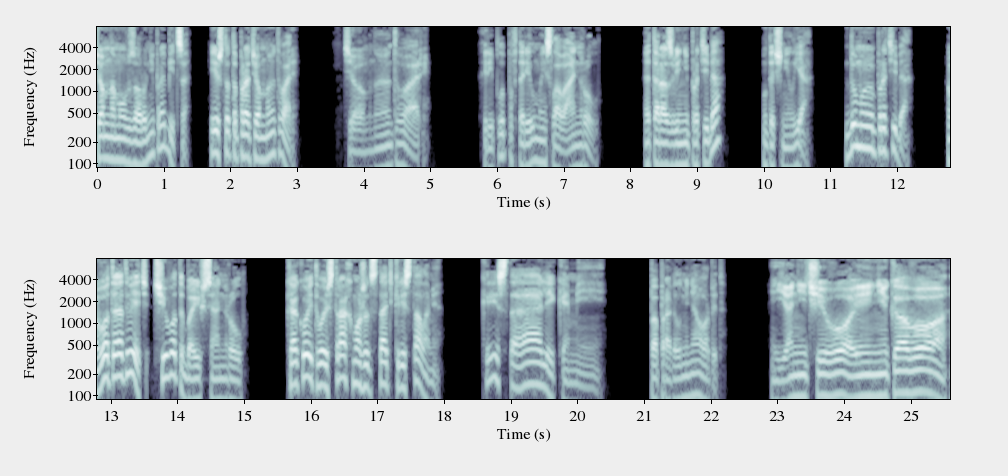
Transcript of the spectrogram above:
Темному взору не пробиться. И что-то про темную тварь». «Темную тварь», — хрипло повторил мои слова Аньрул. «Это разве не про тебя?» — уточнил я. Думаю, про тебя. Вот и ответь, чего ты боишься, Аньрул? Какой твой страх может стать кристаллами? Кристалликами, — поправил меня Орбит. Я ничего и никого,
